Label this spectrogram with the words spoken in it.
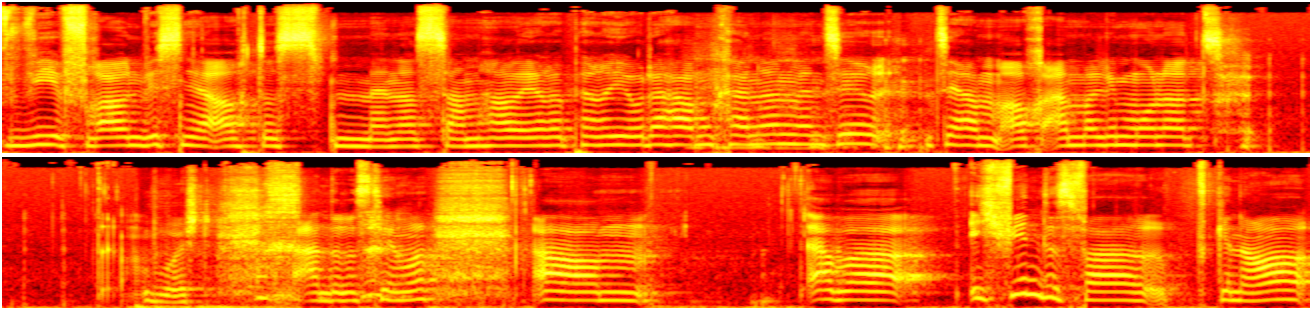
wir Frauen wissen ja auch, dass Männer somehow ihre Periode haben können, wenn sie, sie haben auch einmal im Monat, wurscht, anderes Thema. Ähm, aber ich finde, es war genau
